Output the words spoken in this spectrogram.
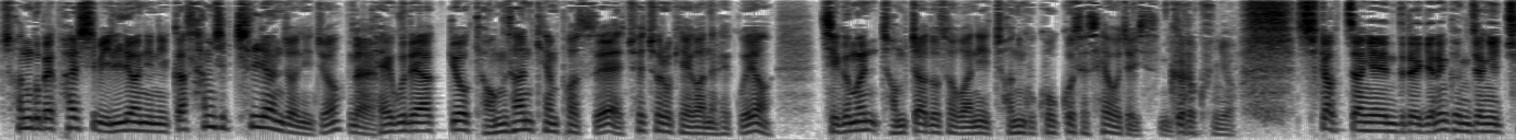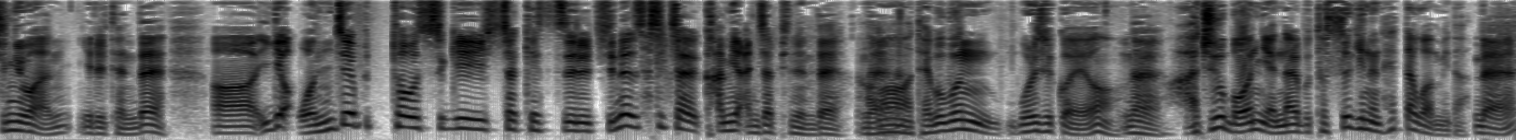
1981년이니까 37년 전이죠. 네. 대구대학교 경산 캠퍼스에 최초로 개관을 했고요. 지금은 점자 도서관이 전국 곳곳에 세워져 있습니다. 그렇군요. 시각장애인들에게는 굉장히 중요한 일일 텐데, 어, 이게 언제부터 쓰기 시작했을지는 사실 잘 감이 안 잡히는데. 네. 아, 대부분 모르실 거예요. 네. 아주 먼 옛날부터 쓰기는 했다고 합니다. 네.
